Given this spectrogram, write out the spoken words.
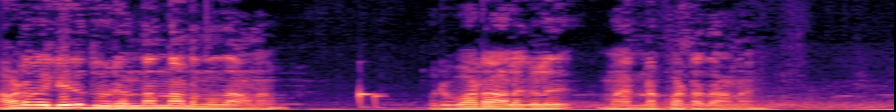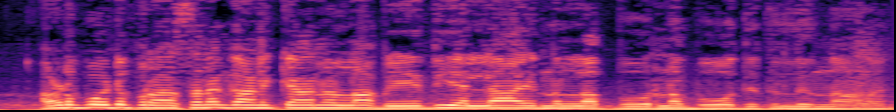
അവിടെ വലിയൊരു ദുരന്തം നടന്നതാണ്. ഒരുപാട് ആളുകൾ മരണപ്പെട്ടതാണ്. അവിടെ പോയിട്ട് പ്രഹസനം കാണിക്കാനുള്ള വേദിയല്ല എന്നുള്ള പൂർണ ബോധ്യത്തിൽ നിന്നാണ്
